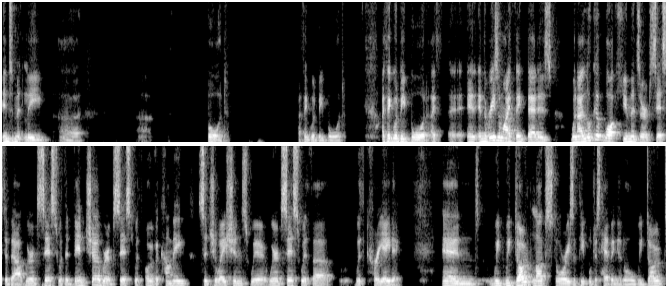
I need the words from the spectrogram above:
intimately uh, uh, bored. I think we'd be bored. I think would be bored. I, and, and the reason why I think that is when I look at what humans are obsessed about, we're obsessed with adventure, we're obsessed with overcoming situations, we're, we're obsessed with, uh, with creating. And we, we don't love stories of people just having it all. We don't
